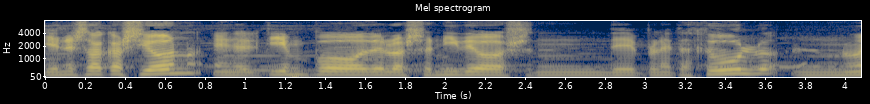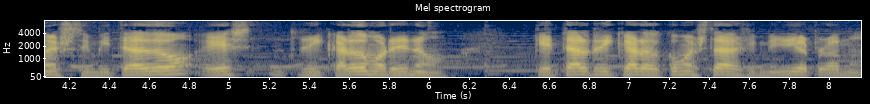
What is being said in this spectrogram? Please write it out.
Y en esta ocasión, en el tiempo de los sonidos de Planeta Azul, nuestro invitado es Ricardo Moreno. ¿Qué tal, Ricardo? ¿Cómo estás? Bienvenido al programa.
